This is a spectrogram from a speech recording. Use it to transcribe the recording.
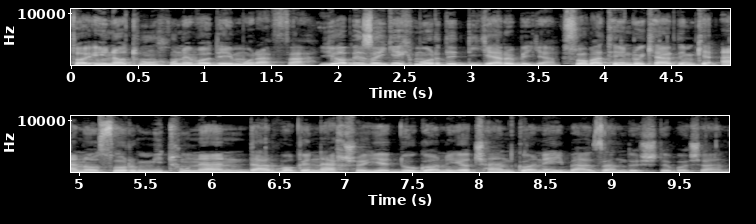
تا اینا تو اون خانواده مرفه. یا بذار یک مورد دیگر رو بگم. صحبت این رو کردیم که عناصر می‌تونن در واقع نقشای دوگانه یا چندگانه ای بعضا داشته باشن.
